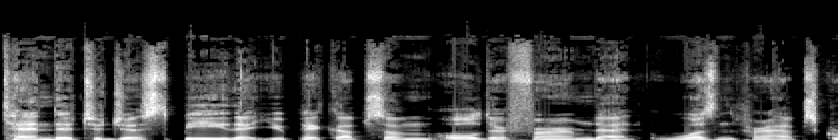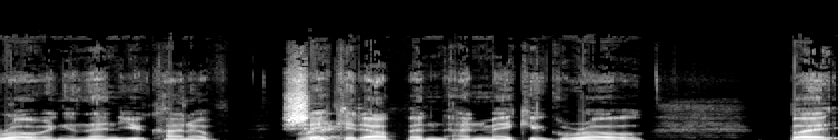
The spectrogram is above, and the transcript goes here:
tended to just be that you pick up some older firm that wasn't perhaps growing and then you kind of shake right. it up and, and make it grow. But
